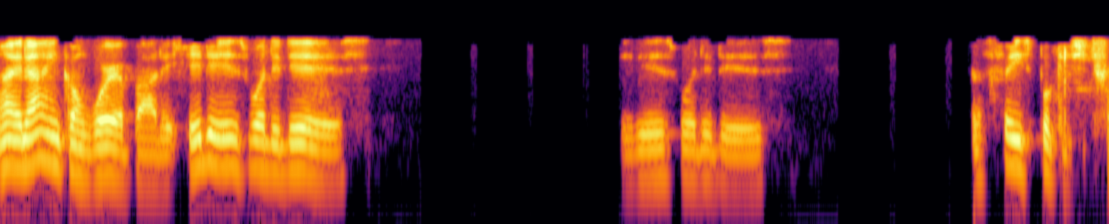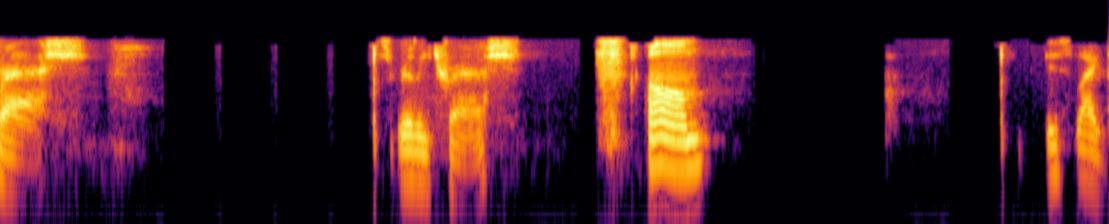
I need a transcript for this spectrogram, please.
I ain't gonna worry about it. It is what it is. It is what it is. The Facebook is trash. It's really trash. Um, it's like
